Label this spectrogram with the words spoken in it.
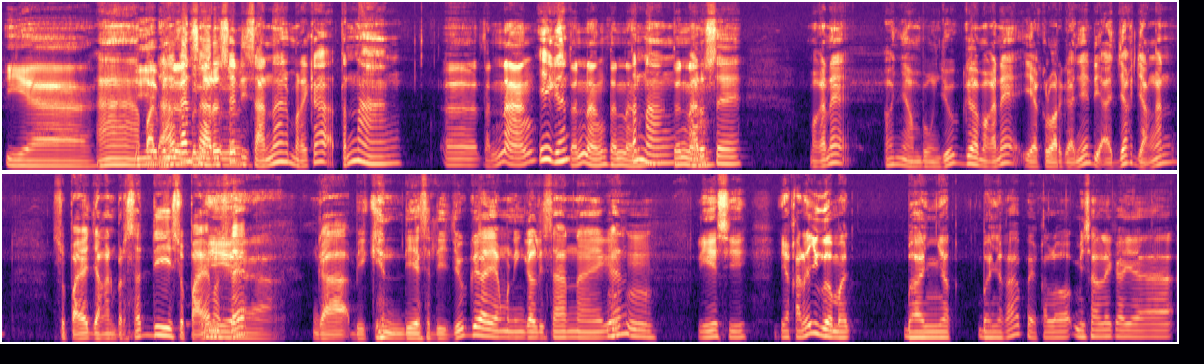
iya. Ah Iya, padahal bener, kan bener, seharusnya di sana mereka tenang. Eh, tenang? Iya kan? tenang tenang. Tenang, harusnya. Makanya oh nyambung juga. Makanya ya keluarganya diajak jangan supaya jangan bersedih. Supaya maksudnya Iya. nggak bikin dia sedih juga yang meninggal di sana ya kan? Mm, iya sih. Ya karena juga banyak banyak apa ya? Kalau misalnya kayak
